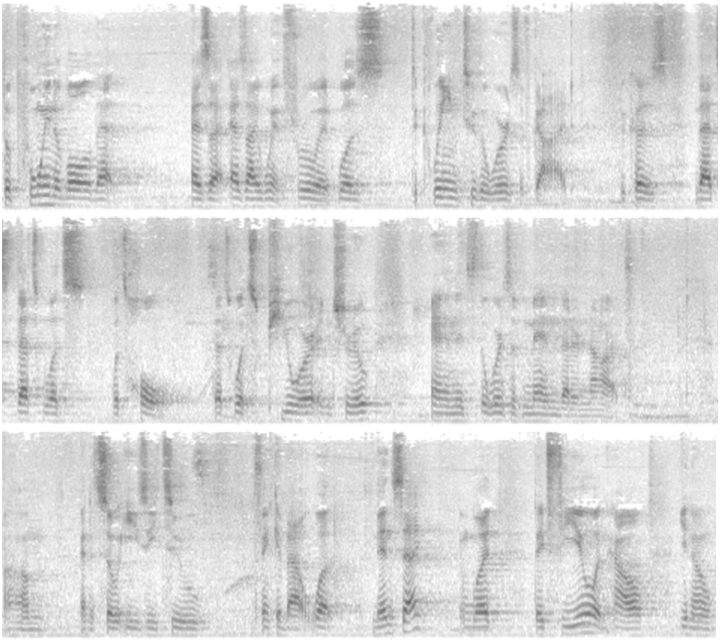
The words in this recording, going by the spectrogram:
the point of all that, as I, as I went through it, was to cling to the words of God, because that's, that's what's, what's whole, that's what's pure and true, and it's the words of men that are not. Um, and it's so easy to think about what men say and what they feel and how, you know,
